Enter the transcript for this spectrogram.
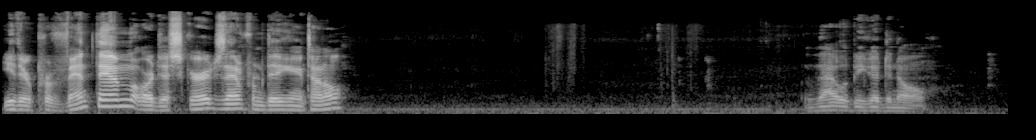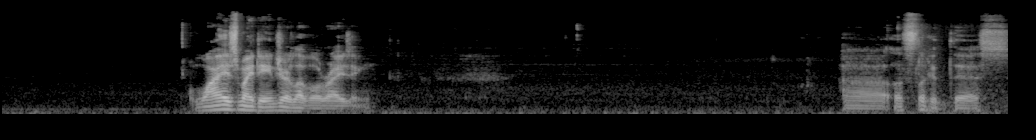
either prevent them or discourage them from digging a tunnel? That would be good to know. Why is my danger level rising? Uh, let's look at this.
